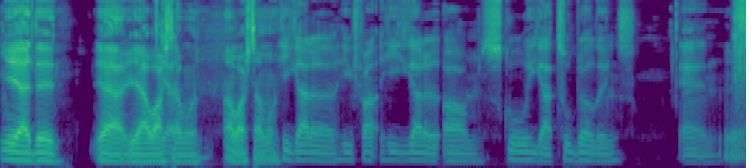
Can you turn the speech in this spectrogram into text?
Yeah, I did. Yeah, yeah, I watched Yeah. that one. I watched that one. he got a he found he got a um school he got two buildings and Yeah,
